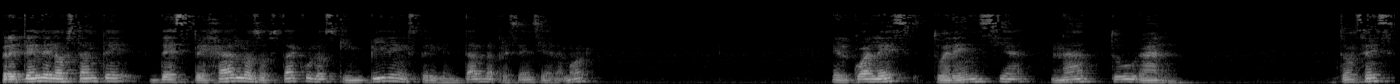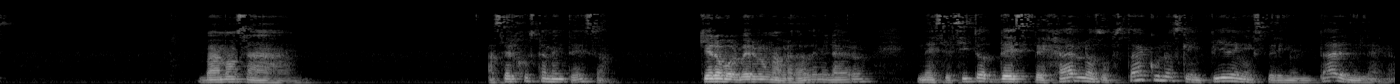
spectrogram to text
Pretende, no obstante, despejar los obstáculos que impiden experimentar la presencia del amor, el cual es tu herencia natural. Entonces, vamos a hacer justamente eso Quiero volverme un obrador de milagro. Necesito despejar los obstáculos que impiden experimentar el milagro.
